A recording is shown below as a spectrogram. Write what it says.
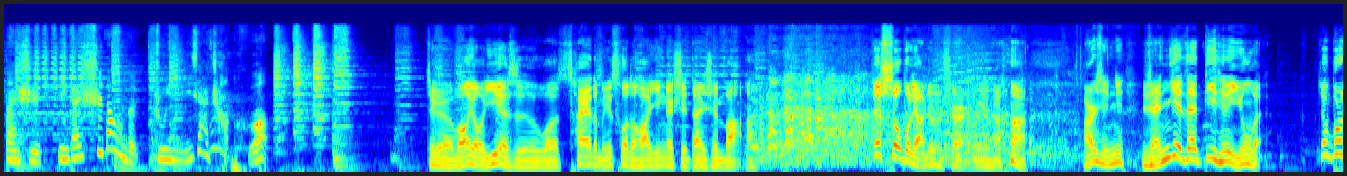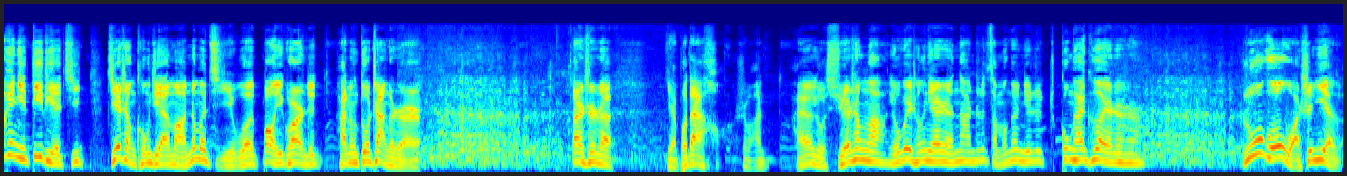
但是应该适当的注意一下场合。这个网友叶子，我猜的没错的话，应该是单身吧？啊，这受不了这种事儿，我跟你说，而且你人家在地铁里拥吻，这不是给你地铁节节省空间吗？那么挤，我抱一块儿，就还能多站个人儿。但是呢，也不太好，是吧？还要有学生啊，有未成年人呐，这怎么跟你这公开课呀？这是。如果我是叶子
